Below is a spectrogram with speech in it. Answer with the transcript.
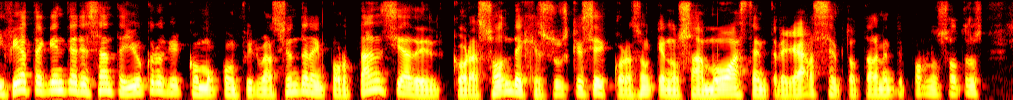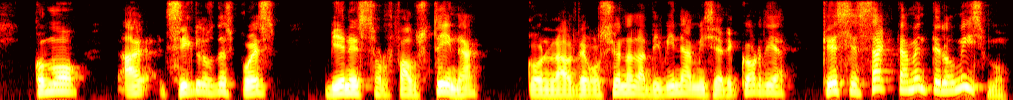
y fíjate qué interesante, yo creo que como confirmación de la importancia del corazón de Jesús, que es el corazón que nos amó hasta entregarse totalmente por nosotros, como ah, siglos después viene Sor Faustina con la devoción a la divina misericordia, que es exactamente lo mismo.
